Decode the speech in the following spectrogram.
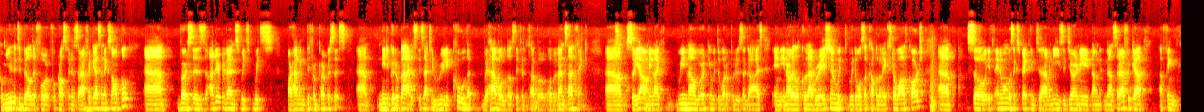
community builder for, for CrossFit in South Africa, as an example, um, versus other events which which are having different purposes, um, neither good or bad. It's, it's actually really cool that we have all those different type of, of events. I think. Um, so yeah, I mean, like we're now working with the Wodapalooza guys in, in our little collaboration with with also a couple of extra wild cards. Um, so if anyone was expecting to have an easy journey down down South Africa, I think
